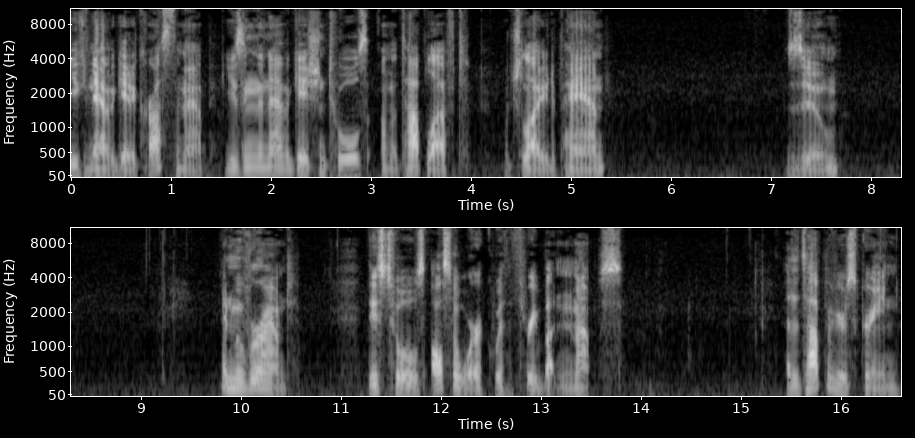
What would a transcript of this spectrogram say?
You can navigate across the map using the navigation tools on the top left, which allow you to pan, zoom, and move around. These tools also work with a three-button mouse. At the top of your screen,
